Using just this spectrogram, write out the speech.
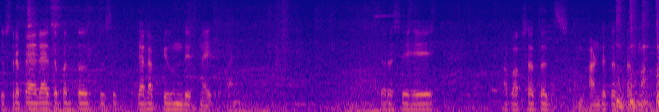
दुसरं प्यायला येतं पण तो तसं त्याला पिऊन देत नाही ते पाणी. तर असे हे आपापसातच भांडत असतात मग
